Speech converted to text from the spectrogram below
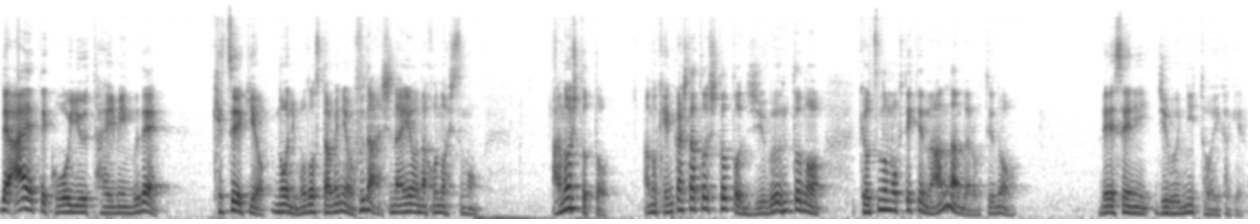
で、あえてこういうタイミングで血液を脳に戻すためには普段しないようなこの質問。あの人と、あの喧嘩した人と自分との共通の目的って何なんだろうっていうのを冷静に自分に問いかける。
